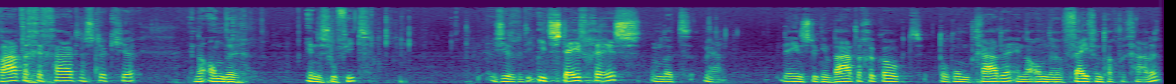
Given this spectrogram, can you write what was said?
watergegaard een stukje. En de ander in de sous. Je ziet dat die iets steviger is. Omdat ja, de ene is natuurlijk in water gekookt tot 100 graden. En de andere 85 graden.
